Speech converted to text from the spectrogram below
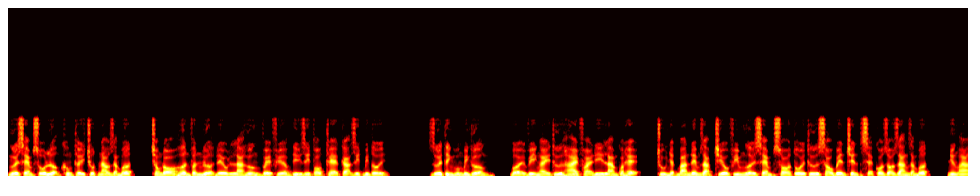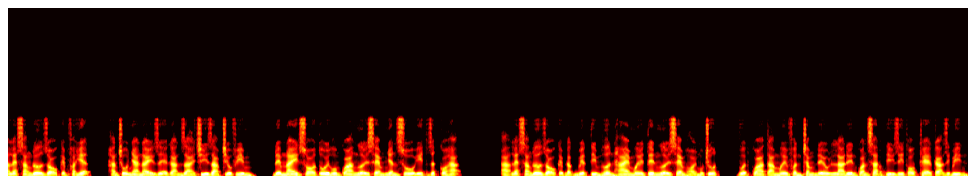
người xem số lượng không thấy chút nào giảm bớt, trong đó hơn phân nửa đều là hướng về phía tỷ dịp tốt the cả dịp bị tới. Dưới tình huống bình thường, bởi vì ngày thứ hai phải đi làm quan hệ, chủ nhật ban đêm dạp chiếu phim người xem so tối thứ sáu bên trên sẽ có rõ ràng giảm bớt, nhưng alexander dò kịp phát hiện, hắn chỗ nhà này dễ gạn giải trí dạp chiếu phim, đêm nay so tối hôm qua người xem nhân số ít rất có hạn. Alexander dò kịp đặc biệt tìm hơn hai mươi tên người xem hỏi một chút, vượt qua tám mươi phần trăm đều là đến quan sát tỷ dịp tốt the cả dịp bình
